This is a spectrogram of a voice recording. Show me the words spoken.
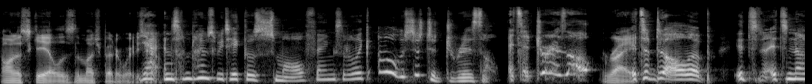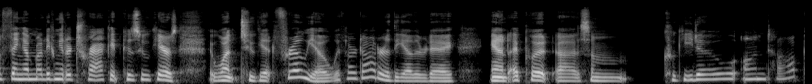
on a scale is the much better way to yeah go. Yeah, and sometimes we take those small things that are like oh it's just a drizzle it's a drizzle Right. It's a dollop. It's it's nothing. I'm not even going to track it because who cares? I went to get froyo with our daughter the other day, and I put uh, some cookie dough on top.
